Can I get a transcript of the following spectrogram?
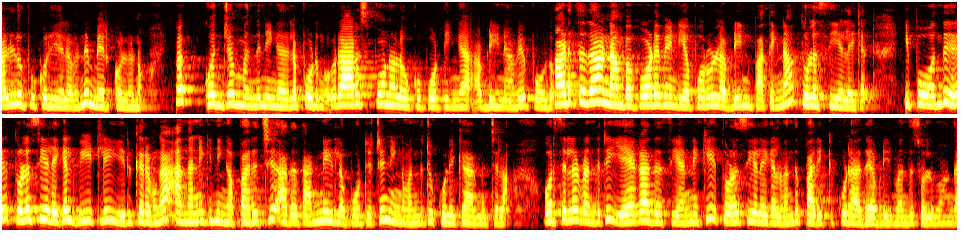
கல்லுப்பு குளியலை வந்து மேற்கொள்ளணும். இப்போ கொஞ்சம் வந்து நீங்கள் அதில் போடுங்க. ஒரு அரை ஸ்பூன் அளவுக்கு போட்டிங்க அப்படின்னாவே போதும். அடுத்ததாக நம்ம போட வேண்டிய பொருள் அப்படின்னு பார்த்தீங்கன்னா துளசி இலைகள். இப்போ வந்து துளசி இலைகள் வீட்லேயே இருக்கிறவங்க அந்த அன்னைக்கு நீங்கள் பறித்து அதை தண்ணீரில் போட்டுட்டு நீங்கள் வந்துட்டு குளிக்க ஆரம்பிச்சிடலாம். ஒரு சிலர் வந்துட்டு ஏகாதசி அன்னைக்கு துளசி இலைகள் வந்து பறிக்கக்கூடாது அப்படின்னு வந்து சொல்லுவாங்க.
